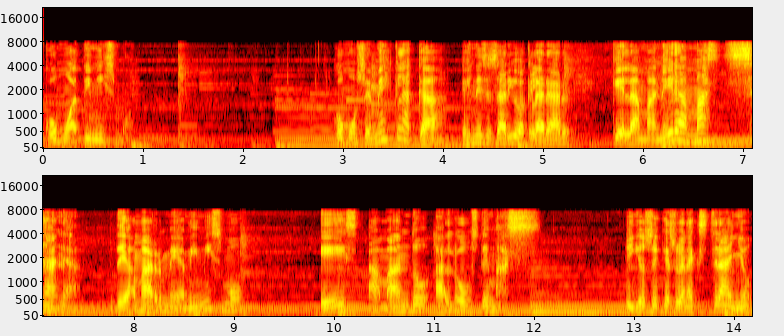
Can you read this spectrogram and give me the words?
como a ti mismo. Como se mezcla acá, es necesario aclarar que la manera más sana de amarme a mí mismo es amando a los demás. Y yo sé que suena extraño,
